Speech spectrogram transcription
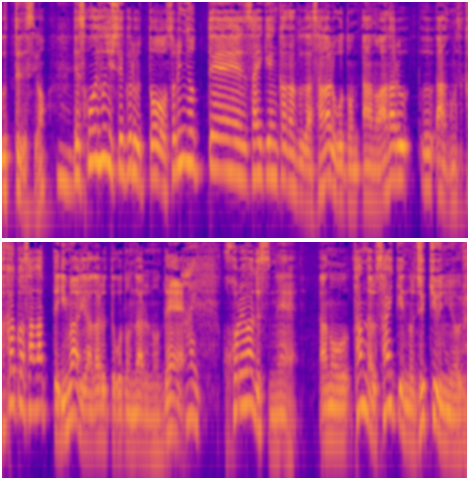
売ってですよ。うん、で、そういうふうにしてくると、それによって債券価格が下がること、あの、上がる、あ、ごめんなさい、価格が下がって利回りが上がるってことになるので、はい。これはですね、あの、単なる債券の需給による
